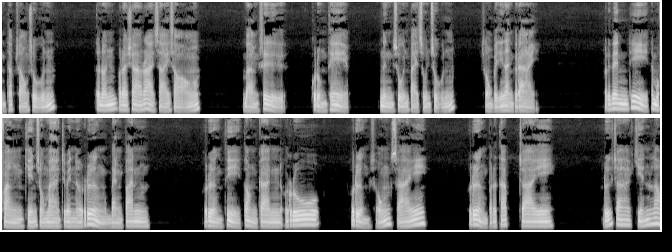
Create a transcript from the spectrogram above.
431ทับ20 ถนนประชาราชสายสองบางซื่อกรุงเทพ 10800 ส่งไปที่นั่นก็ได้ ประเด็นที่ท่านผู้ฟังเขียนส่งมาจะเป็นเรื่องแบ่งปัน เรื่องที่ต้องการรู้ เรื่องสงสัย เรื่องประทับใจ หรือจะเขียนเล่า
